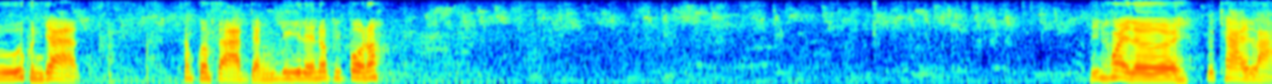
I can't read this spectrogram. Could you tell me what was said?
อ้คุณยากทำความสะอาดอย่างดีเลยเนาะปีโป้เนาะลิ้นห้อยเลย ลูกชายหล่า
